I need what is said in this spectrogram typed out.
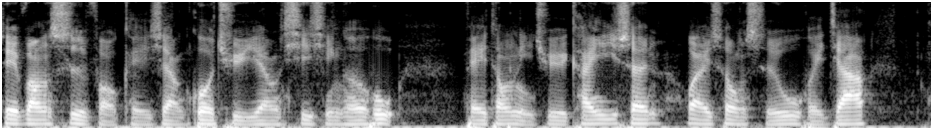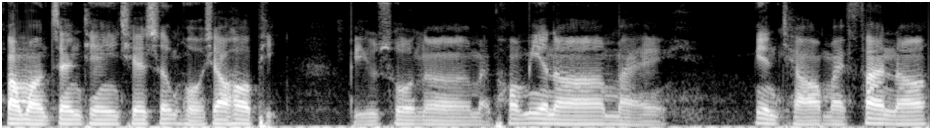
对方是否可以像过去一样细心呵护，陪同你去看医生，外送食物回家，帮忙增添一些生活消耗品。比如说呢，买泡面啊，买面条，买饭啊，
